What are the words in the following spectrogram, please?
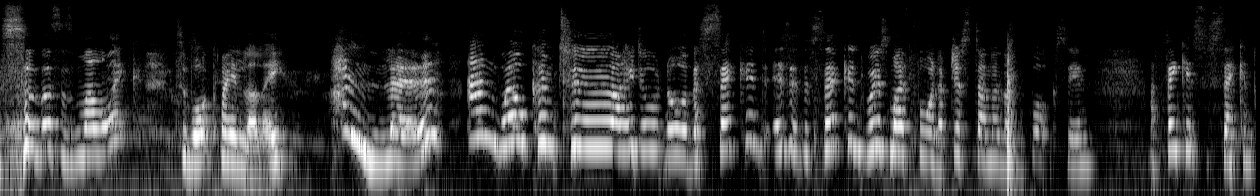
So this is my look to walk my lily. Hello and welcome to, I don't know, the second, is it the second? Where's my phone? I've just done an unboxing I think it's the 2nd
